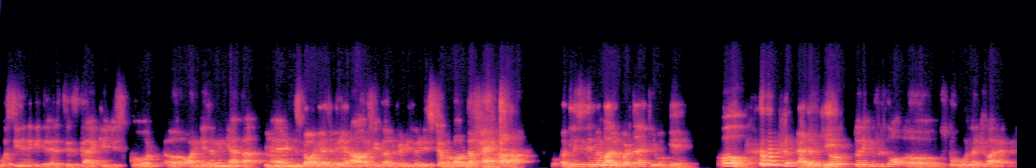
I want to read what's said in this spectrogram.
वो सीन है कि देयर इज़ दिस गाय की जिसको ऑर्गेजम ही नहीं आता एंड इसका ऑर्गेजम नहीं आता। और उसकी girlfriend is very disturb about the fact हाँ हाँ। वो अगले सीज़न में मालूम पड़ता है कि वो गे ओह! एडम गे तो, तो लेकिन फिर उसको उसको बोनर क्यों आ रहा है फिर?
